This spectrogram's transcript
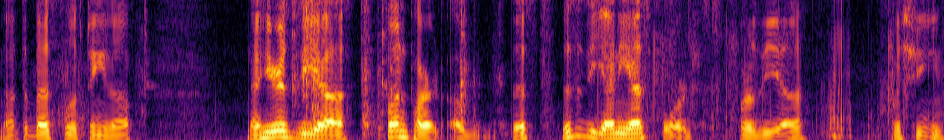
Not the best lifting it up. Now here's the uh, fun part of this. This is the NES board for the uh, machine.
